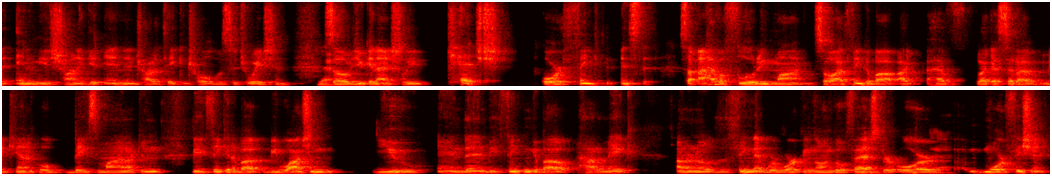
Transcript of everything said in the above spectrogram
the enemy is trying to get in and try to take control of the situation. Yeah. So you can actually catch or think instead. So I have a floating mind. So I think about I have, like I said, a mechanical based mind. I can be thinking about, be watching you, and then be thinking about how to make I don't know the thing that we're working on go faster or yeah. more efficient.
